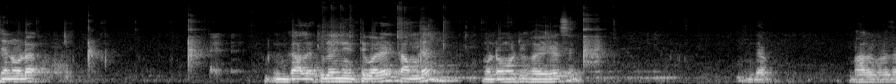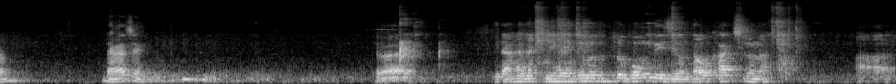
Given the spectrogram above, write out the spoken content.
যেন ওটা গালে তুলে নিতে পারে, কামড়ে। মোটামুটি হয়ে গেছে। দেখো, ভালো করে দাও দেখা যাচ্ছে? এবার দেখা যাক কি হয়। মধ্যে দুটো গম দিয়েছিলাম তাও খাচ্ছিল না। আর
